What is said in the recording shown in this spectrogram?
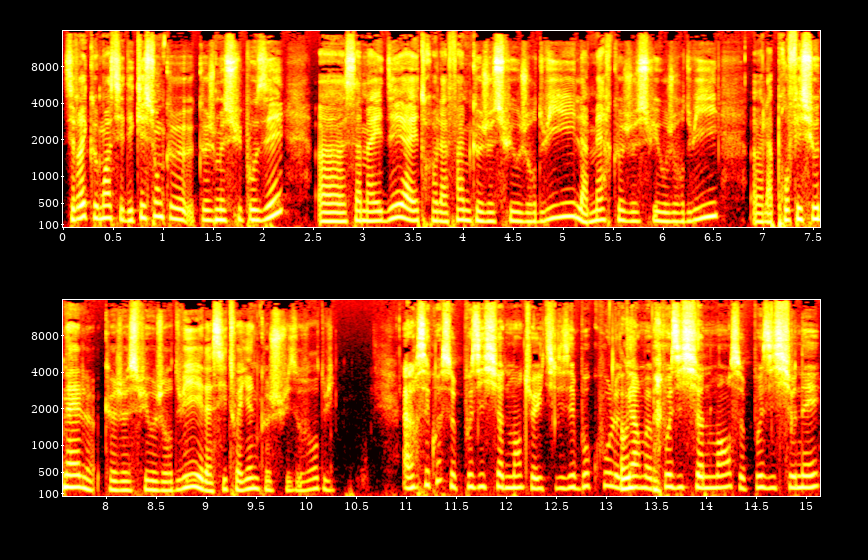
c'est vrai que moi, c'est des questions que, que je me suis posées. Ça m'a aidé à être la femme que je suis aujourd'hui, la mère que je suis aujourd'hui, la professionnelle que je suis aujourd'hui et la citoyenne que je suis aujourd'hui. Alors, c'est quoi ce positionnement? Tu as utilisé beaucoup le Oui. terme positionnement, se positionner.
